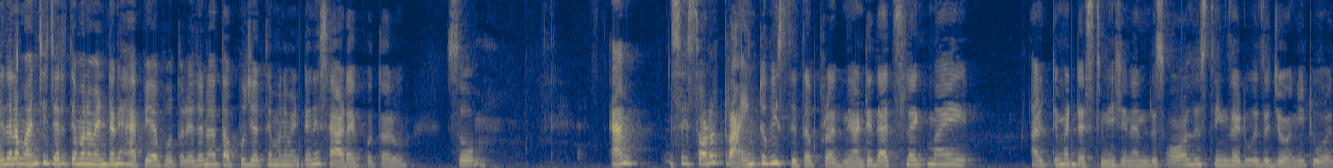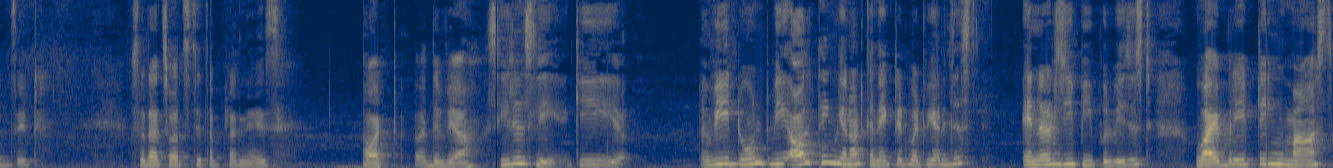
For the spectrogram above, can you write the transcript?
ఏదైనా మంచి జరిగితే మనం వెంటనే హ్యాపీ అయిపోతారు. ఏదైనా తప్పు జరిగితే మనం వెంటనే సాడ్ అయిపోతారు. So I'm sort of trying to be స్థిత ప్రజ్ఞ అంటే that's like my ultimate destination and this all this things I do is a journey towards it so that's what స్థిత ప్రజ్ఞ ఇస్ హాట్ దివ్య సీరియస్లీ కి we don't we all think we are not connected but we are just energy people. We're just vibrating mass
